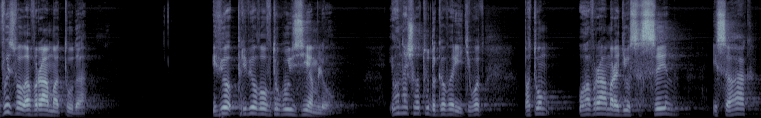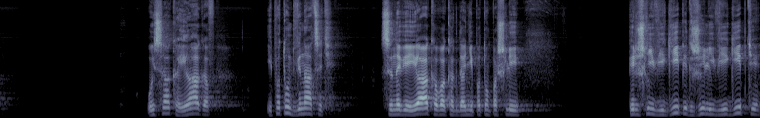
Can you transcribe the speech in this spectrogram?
вызвал Авраама оттуда и вел, привел его в другую землю. И он начал оттуда говорить. И вот потом у Авраама родился сын Исаак, у Исаака Иаков, и потом 12 сыновей Иакова, когда они потом пошли, перешли в Египет, жили в Египте.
